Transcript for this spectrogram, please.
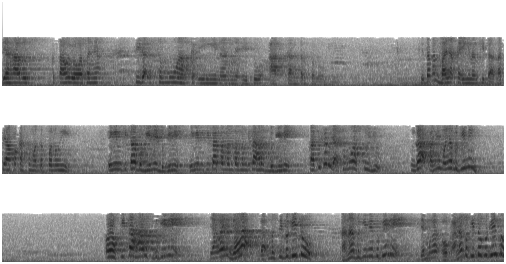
dia harus ketahui bahwasanya tidak semua keinginannya itu akan terpenuhi. Kita kan banyak keinginan kita, tapi apakah semua terpenuhi? Ingin kita begini, begini. Ingin kita teman-teman kita harus begini. Tapi kan nggak semua setuju. Enggak, kami maunya begini. Oh, kita harus begini. Yang lain enggak, enggak mesti begitu. Karena begini-begini. Dia mengatakan, oh karena begitu-begitu.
